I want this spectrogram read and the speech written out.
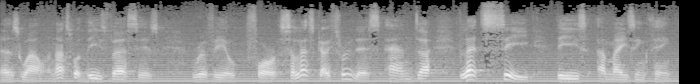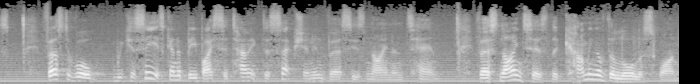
as well. And that's what these verses reveal for us. So let's go through this and uh, let's see these amazing things. First of all, we can see it's going to be by satanic deception in verses 9 and 10. Verse 9 says, The coming of the lawless one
